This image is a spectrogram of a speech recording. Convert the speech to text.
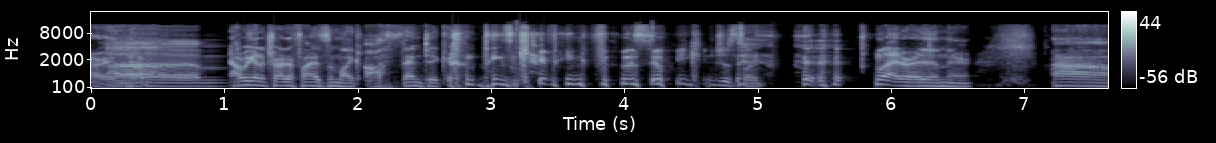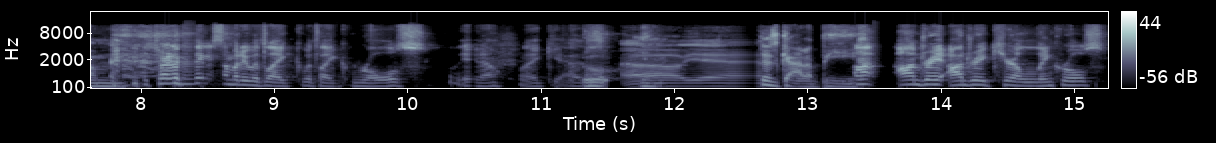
All right, now, um, now we got to try to find some like authentic Thanksgiving foods that we can just like slide right in there. Um, I was trying to think of somebody with like with like rolls, you know, like yeah. ooh, oh yeah. there's gotta be An- Andre Andre Kira link rolls.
